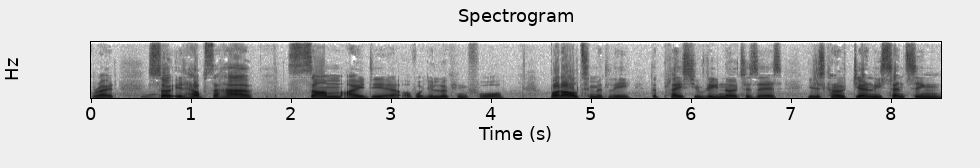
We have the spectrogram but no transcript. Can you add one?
right? Right. So it helps to have some idea of what you're looking for, but ultimately, the place you really notice is you're just kind of generally sensing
